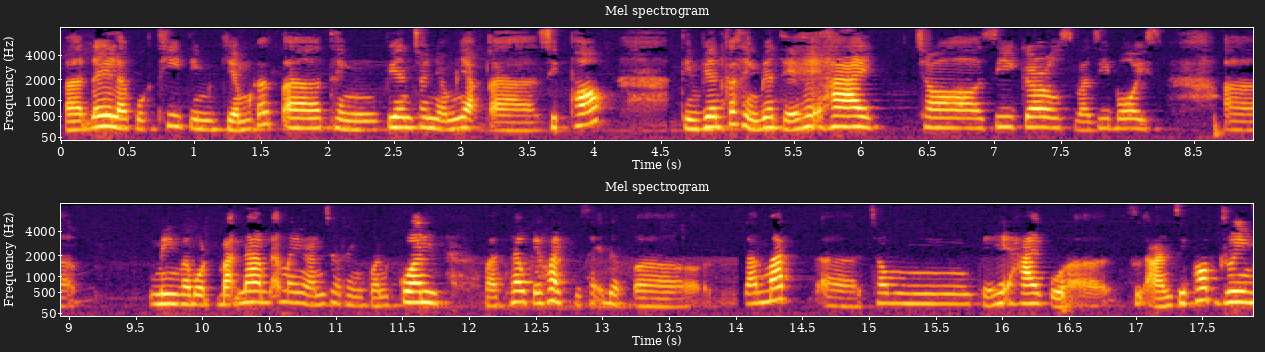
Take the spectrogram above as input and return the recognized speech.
À, đây là cuộc thi tìm kiếm các uh, thành viên cho nhóm nhạc à, uh, Z-pop, tìm viên các thành viên thế hệ 2 cho Z Girls và Z Boys. Uh, à, mình và một bạn nam đã may mắn trở thành quán quân và theo kế hoạch thì sẽ được uh, ra mắt uh, trong thế hệ 2 của dự án J-pop Dream.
